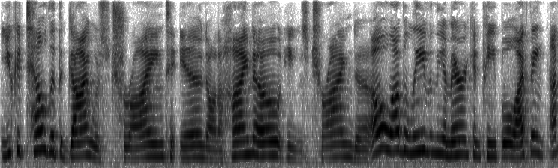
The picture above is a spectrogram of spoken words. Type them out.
you could tell that the guy was trying to end on a high note. He was trying to, oh, I believe in the American people. I think I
